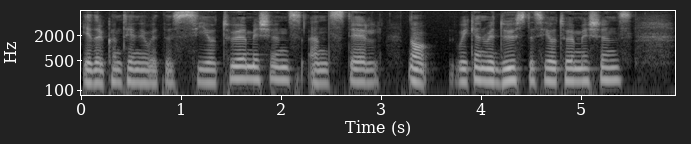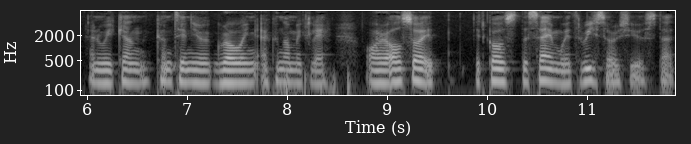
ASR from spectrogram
either continue with the CO2 emissions and still no we can reduce the CO2 emissions and we can continue growing economically. Or also it it goes the same with resource use that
